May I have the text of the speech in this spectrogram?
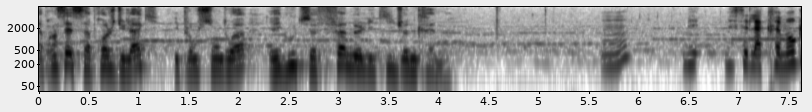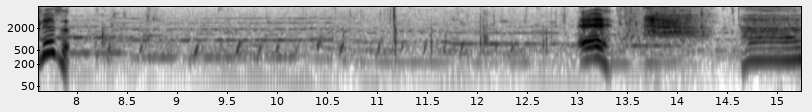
La princesse s'approche du lac, y plonge son doigt et goûte ce fameux liquide jaune crème. Hum Mais, mais c'est de la crème anglaise Eh Ah,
